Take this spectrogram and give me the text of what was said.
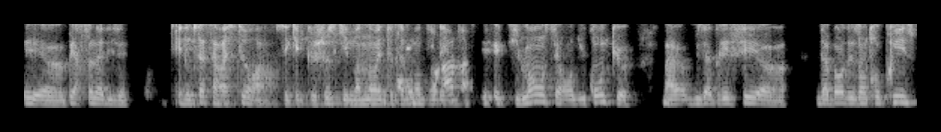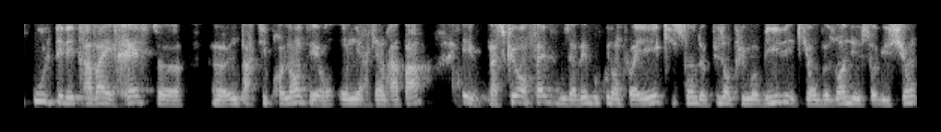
et personnalisé. Et donc ça, ça restera. C'est quelque chose qui maintenant est totalement restera parce qu'effectivement, on s'est rendu compte que bah, vous adressez d'abord des entreprises où le télétravail reste une partie prenante et on n'y reviendra pas et parce que en fait, vous avez beaucoup d'employés qui sont de plus en plus mobiles et qui ont besoin d'une solution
